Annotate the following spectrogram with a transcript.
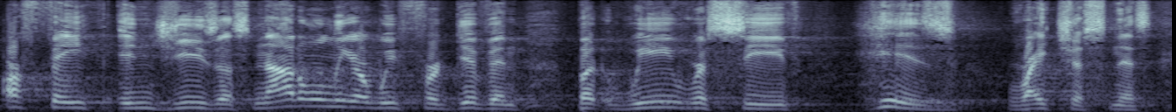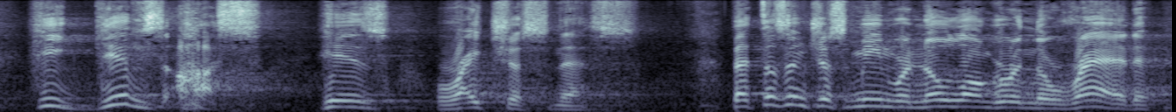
our faith in Jesus, not only are we forgiven, but we receive his righteousness. He gives us his righteousness. That doesn't just mean we're no longer in the red.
